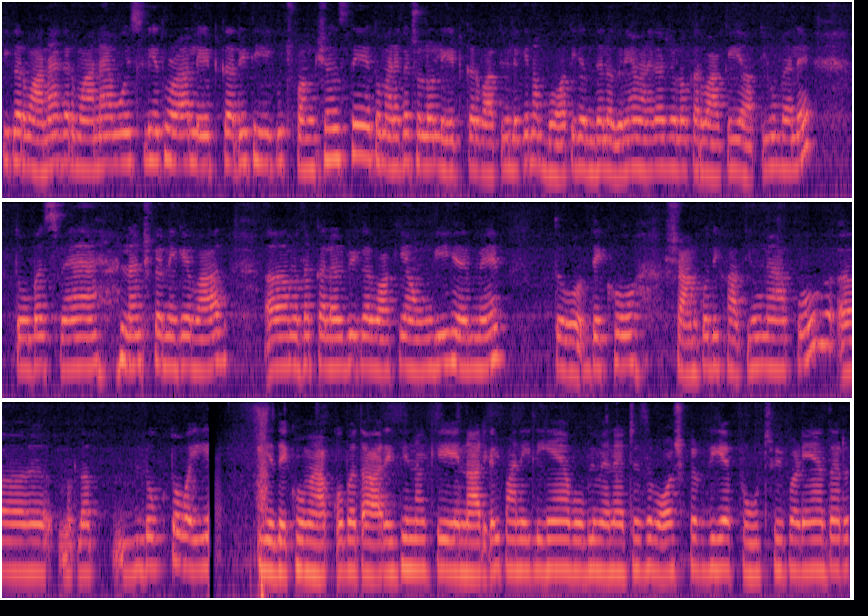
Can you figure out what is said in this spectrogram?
कि करवाना है करवाना है। वो इसलिए थोड़ा लेट कर रही थी कुछ फ़ंक्शंस थे तो मैंने कहा चलो लेट करवाती हूँ लेकिन अब बहुत ही गंदे लग रहे हैं। मैंने कहा चलो करवा के ही आती हूँ पहले। तो बस मैं लंच करने के बाद अ, मतलब कलर भी करवा के आऊँगी हेयर में। तो देखो शाम को दिखाती हूँ मैं आपको। अ, मतलब लुक तो वही है। ये देखो मैं आपको बता रही थी ना कि नारियल पानी लिए हैं, वो भी मैंने अच्छे से वॉश कर दिया फ्रूट्स भी पड़े हैं। इधर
